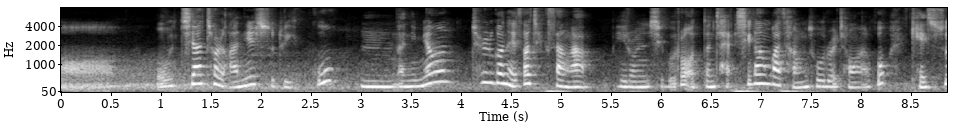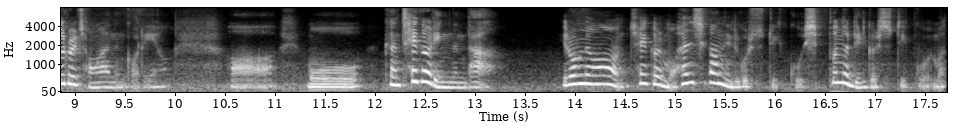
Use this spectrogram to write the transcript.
어, 뭐 지하철 아닐 수도 있고 음, 아니면 출근해서 책상 앞 이런 식으로 어떤 자, 시간과 장소를 정하고 개수를 정하는 거래요. 어, 뭐 그냥 책을 읽는다. 이러면 책을 뭐 1시간 읽을 수도 있고 10분을 읽을 수도 있고 뭐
